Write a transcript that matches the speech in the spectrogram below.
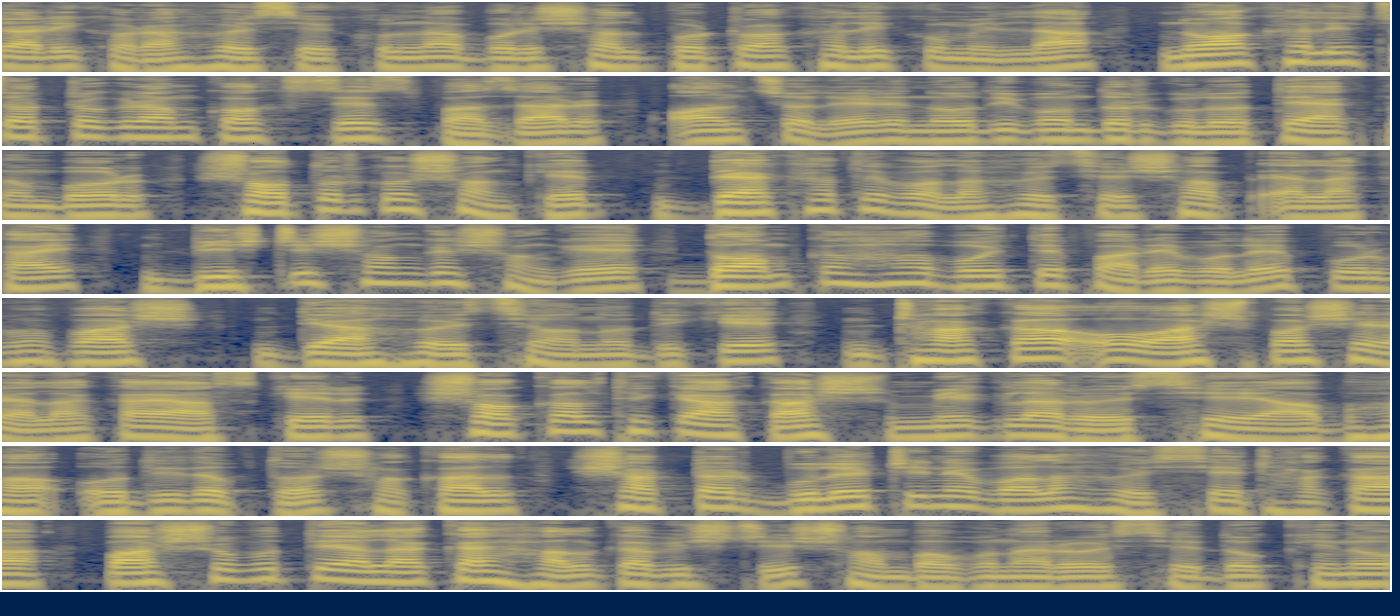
জারি করা হয়েছে। খুলনা, বরিশাল, পটুয়াখালী, কুমিল্লা, নোয়াখালী, চট্টগ্রাম কক্সেস বাজার অঞ্চলের নদীবন্দরগুলোতে এক নম্বর সতর্ক সংকেত দেখাতে বলা হয়েছে। সব এলাকায় বৃষ্টির সঙ্গে সঙ্গে দমকাহা বইতে পারে বলে পূর্বাভাস দেওয়া হয়েছে। অন্যদিকে ঢাকা ও আশপাশের এলাকায় আজকের সকাল থেকে আকাশ মেঘলা রয়েছে। আবহাওয়া অধিদপ্তর সকাল সাতটার বুলেটিনে বলা হয়েছে, ঢাকা পার্শ্ববর্তী এলাকায় হালকা বৃষ্টির সম্ভাবনা রয়েছে। দক্ষিণ ও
